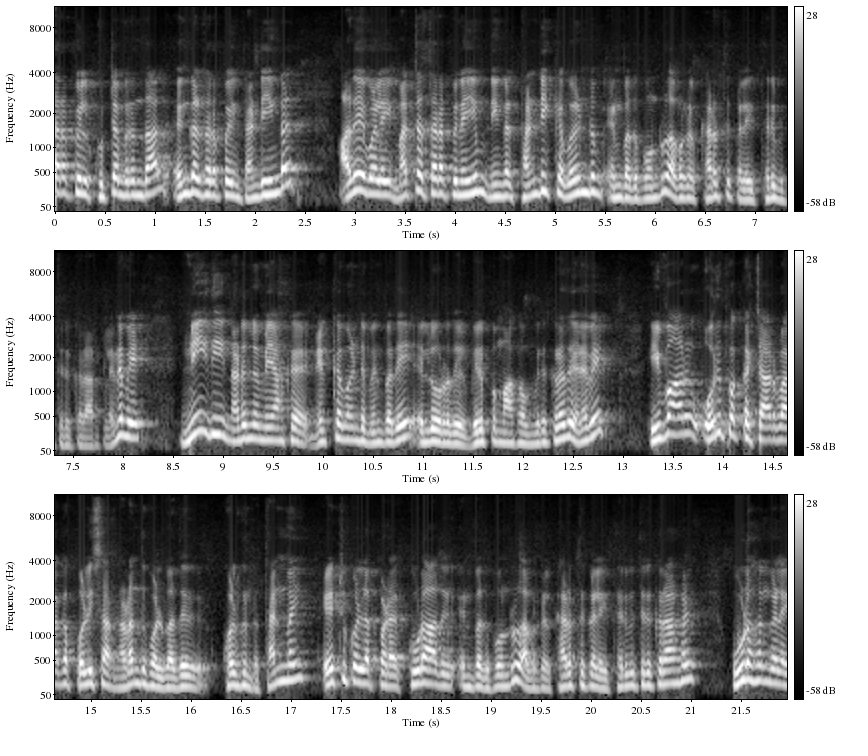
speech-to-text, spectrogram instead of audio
தரப்பில் குற்றம் இருந்தால் எங்கள் தரப்பையும் தண்டியுங்கள். அதேவேளை மற்ற தரப்பினையும் நீங்கள் தண்டிக்க வேண்டும் என்பது போன்று அவர்கள் கருத்துக்களை தெரிவித்திருக்கிறார்கள். எனவே நீதி நடுநிலைமையாக நிற்க வேண்டும் என்பதே எல்லோரது விருப்பமாகவும் இருக்கிறது. எனவே இவ்வாறு ஒரு பக்க சார்பாக போலீசார் நடந்து கொள்வது கொள்கின்ற தன்மை ஏற்றுக்கொள்ளப்படக்கூடாது என்பது போன்று அவர்கள் கருத்துக்களை தெரிவித்திருக்கிறார்கள். ஊடகங்களை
